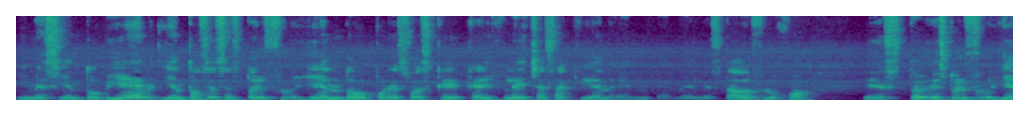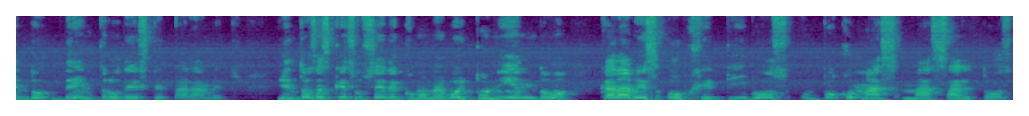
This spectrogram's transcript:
y me siento bien. Y entonces estoy fluyendo, por eso es que, que hay flechas aquí en, en, en, el estado de flujo. Estoy, estoy fluyendo dentro de este parámetro. Y entonces, ¿qué sucede? Como me voy poniendo cada vez objetivos un poco más, más altos,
